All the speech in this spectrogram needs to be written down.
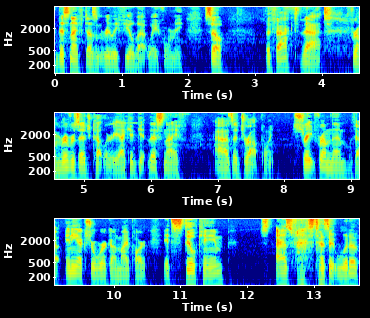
This knife doesn't really feel that way for me. So the fact that from River's Edge Cutlery, I could get this knife as a drop point, straight from them without any extra work on my part. It still came as fast as it would have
